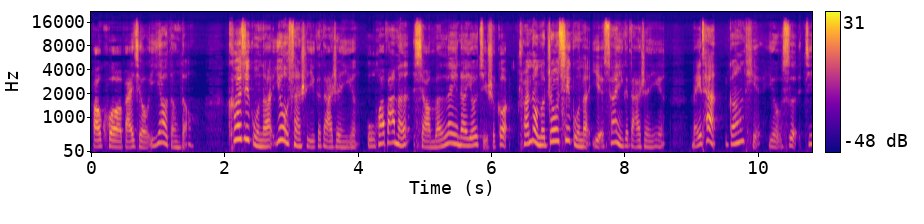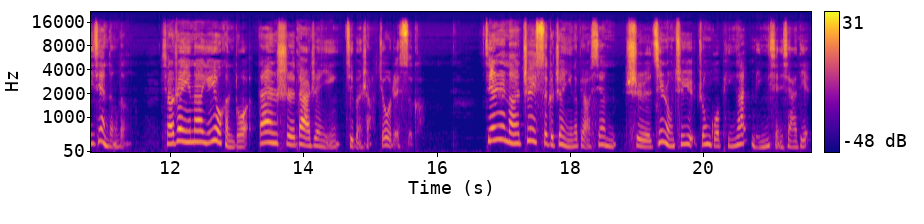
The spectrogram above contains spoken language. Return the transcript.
包括白酒、医药等等。科技股呢，又算是一个大阵营，五花八门，小门类呢有几十个。传统的周期股呢，也算一个大阵营，煤炭、钢铁、有色、基建等等。小阵营呢也有很多，但是大阵营基本上就这四个。今日呢，这四个阵营的表现是：金融区域中国平安明显下跌，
